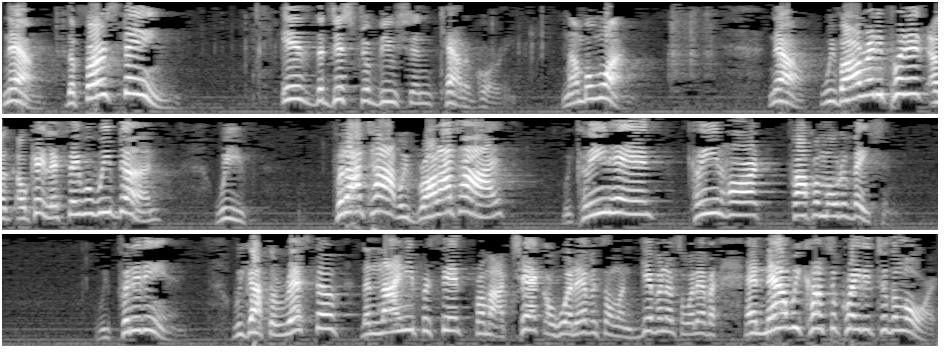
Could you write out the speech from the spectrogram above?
Now, the first thing is the distribution category. Number one. Now, we've already put it, uh, okay, let's say what we've done. We've put our tithe, we brought our tithe, we clean hands, clean heart, proper motivation. We put it in. We got the rest of the 90% from our check or whatever someone given us or whatever. And now we consecrate it to the Lord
